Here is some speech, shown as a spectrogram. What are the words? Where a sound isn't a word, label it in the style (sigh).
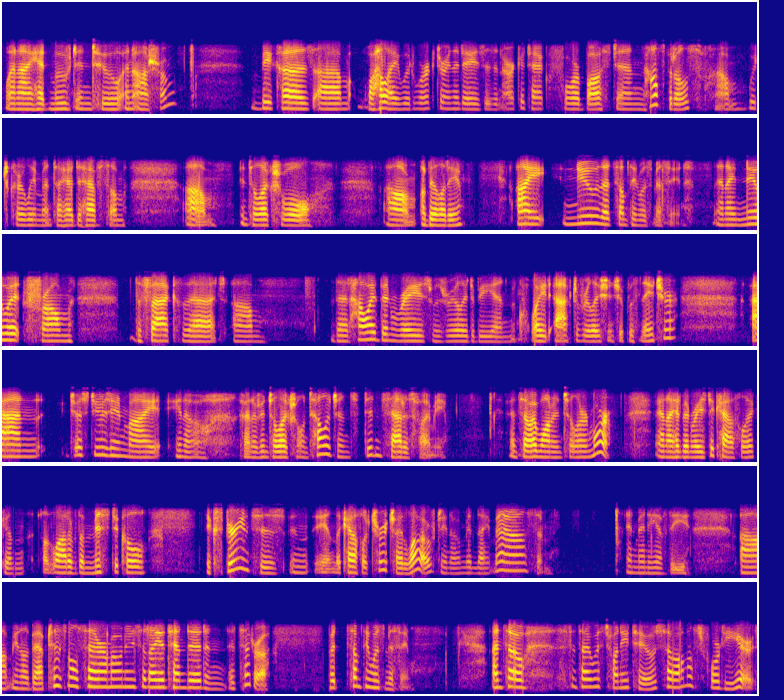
when I had moved into an ashram. Because um, (laughs) while I would work during the days as an architect for Boston hospitals, um, which clearly meant I had to have some um, intellectual um, ability, I knew that something was missing, and I knew it from the fact that um, that how I'd been raised was really to be in quite active relationship with nature, and just using my you know kind of intellectual intelligence didn't satisfy me, and so I wanted to learn more. And I had been raised a Catholic, and a lot of the mystical experiences in in the Catholic Church I loved, you know, midnight mass and and many of the um, you know the baptismal ceremonies that I attended and etc. But something was missing, and so since I was 22, so almost 40 years,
